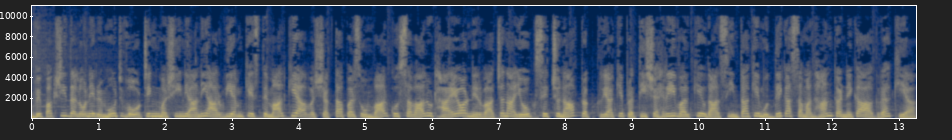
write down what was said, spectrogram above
विपक्षी दलों ने रिमोट वोटिंग मशीन यानी आरवीएम के इस्तेमाल की आवश्यकता पर सोमवार को सवाल उठाए और निर्वाचन आयोग से चुनाव प्रक्रिया के प्रति शहरी वर्ग के उदासीनता के मुद्दे का समाधान करने का आग्रह किया।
